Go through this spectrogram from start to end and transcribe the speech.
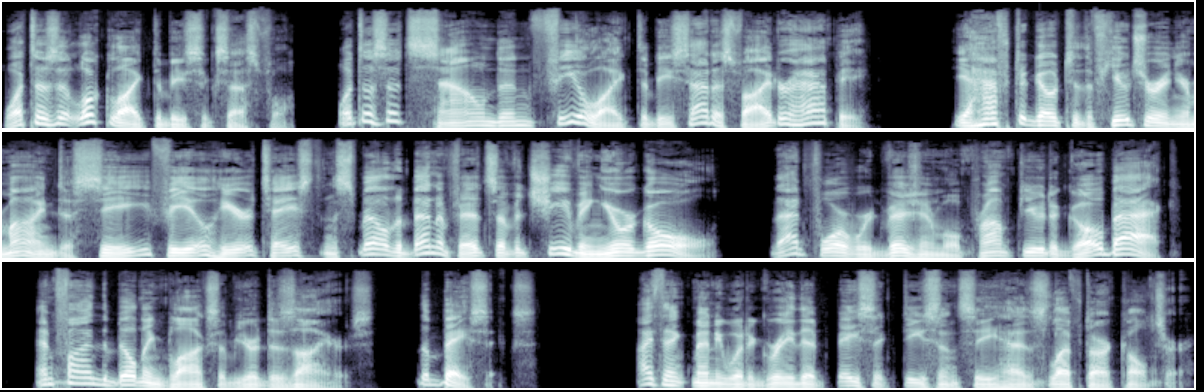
What does it look like to be successful? What does it sound and feel like to be satisfied or happy? You have to go to the future in your mind to see, feel, hear, taste, and smell the benefits of achieving your goal. That forward vision will prompt you to go back and find the building blocks of your desires, the basics. I think many would agree that basic decency has left our culture.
